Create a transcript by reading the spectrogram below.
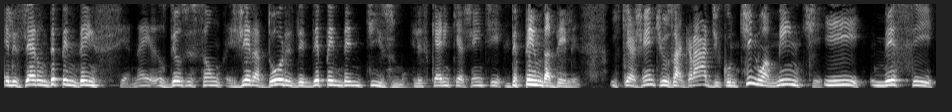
eles geram dependência, né? Os deuses são geradores de dependentismo. Eles querem que a gente dependa deles e que a gente os agrade continuamente. E nesse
